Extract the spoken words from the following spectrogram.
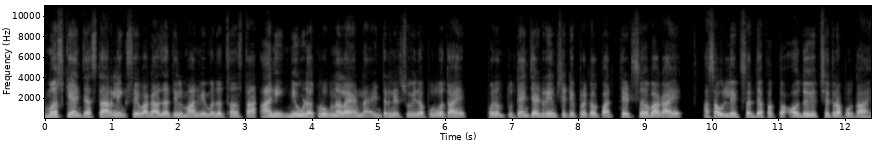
मस्क यांच्या स्टारलिंक सेवा गाजातील मानवी मदत संस्था आणि निवडक रुग्णालयांना इंटरनेट सुविधा पुरवत आहे. परंतु त्यांच्या ड्रीम सिटी प्रकल्पात थेट सहभाग आहे असा उल्लेख सध्या फक्त औद्योगिक क्षेत्रापुरता आहे.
